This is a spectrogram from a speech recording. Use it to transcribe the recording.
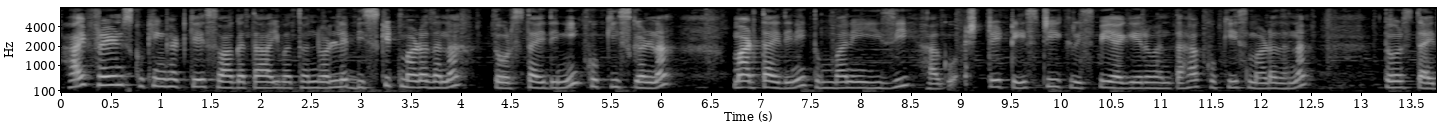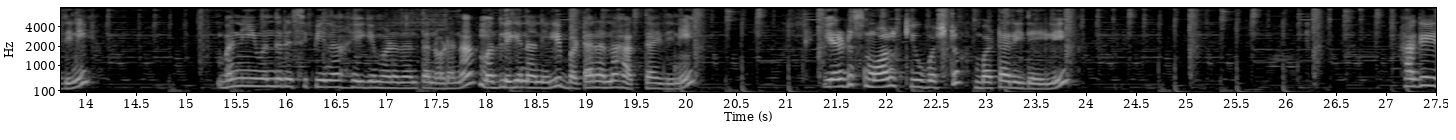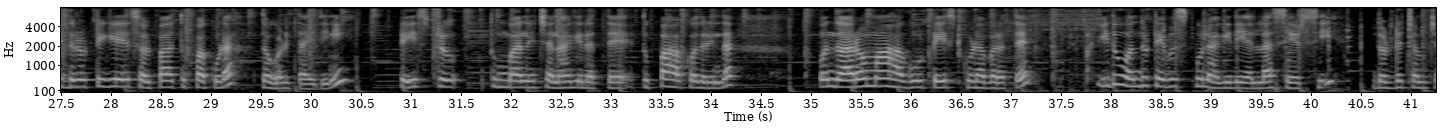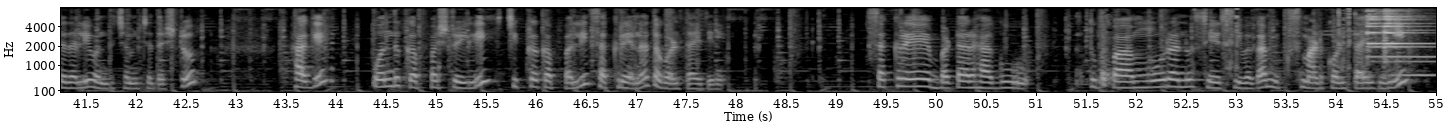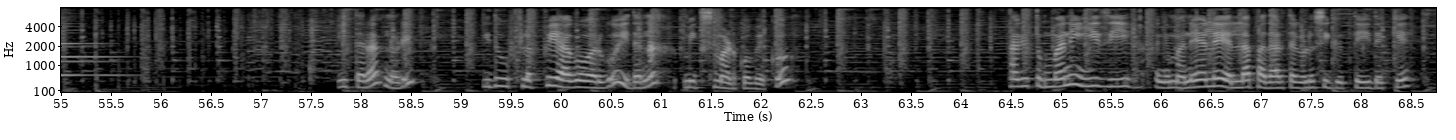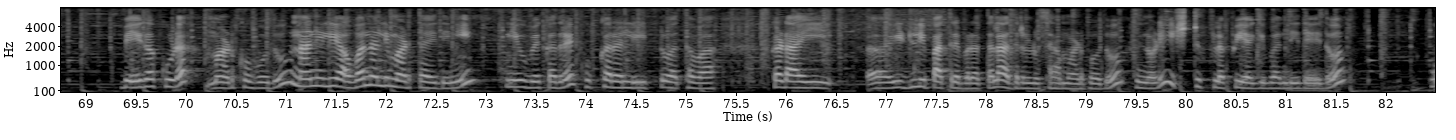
Hi friends cooking ಹಟ್ಗೆ ಸ್ವಾಗತ. ಇವತ್ತೊಂದು ಒಳ್ಳೆ ಬಿಸ್ಕಿಟ್ ಮಾಡೋದನ್ನು ತೋರಿಸ್ತಾ ಇದ್ದೀನಿ. ಕುಕ್ಕೀಸ್ಗಳನ್ನ ಮಾಡ್ತಾ ಇದ್ದೀನಿ. ತುಂಬಾ ಈಸಿ ಹಾಗೂ ಅಷ್ಟೇ ಟೇಸ್ಟಿ ಕ್ರಿಸ್ಪಿಯಾಗಿರುವಂತಹ ಕುಕ್ಕೀಸ್ ಮಾಡೋದನ್ನು ತೋರಿಸ್ತಾ ಇದ್ದೀನಿ. ಬನ್ನಿ, ಈ ಒಂದು ರೆಸಿಪಿನ ಹೇಗೆ ಮಾಡೋದಂತ ನೋಡೋಣ. ಮೊದಲಿಗೆ ನಾನಿಲ್ಲಿ ಬಟರನ್ನು ಹಾಕ್ತಾ ಇದ್ದೀನಿ. ಎರಡು ಸ್ಮಾಲ್ ಕ್ಯೂಬಷ್ಟು ಬಟರ್ ಇದೆ ಇಲ್ಲಿ. ಹಾಗೆ ಇದರೊಟ್ಟಿಗೆ ಸ್ವಲ್ಪ ತುಪ್ಪ ಕೂಡ ತಗೊಳ್ತಾ ಇದ್ದೀನಿ. ಟೇಸ್ಟು ತುಂಬಾ ಚೆನ್ನಾಗಿರುತ್ತೆ. ತುಪ್ಪ ಹಾಕೋದ್ರಿಂದ ಒಂದು ಅರೋಮಾ ಹಾಗೂ ಟೇಸ್ಟ್ ಕೂಡ ಬರುತ್ತೆ. ಇದು ಒಂದು ಟೇಬಲ್ ಸ್ಪೂನ್ ಆಗಿದೆ ಎಲ್ಲ ಸೇರಿಸಿ. ದೊಡ್ಡ ಚಮಚದಲ್ಲಿ ಒಂದು ಚಮಚದಷ್ಟು. ಹಾಗೆ ಒಂದು ಕಪ್ಪಷ್ಟು ಇಲ್ಲಿ ಚಿಕ್ಕ ಕಪ್ಪಲ್ಲಿ ಸಕ್ಕರೆಯನ್ನು ತಗೊಳ್ತಾ ಇದ್ದೀನಿ. ಸಕ್ಕರೆ ಬಟರ್ ಹಾಗೂ ತುಪ್ಪ ಮೂರನ್ನು ಸೇರಿಸಿ ಇವಾಗ ಮಿಕ್ಸ್ ಮಾಡ್ಕೊಳ್ತಾ ಇದ್ದೀನಿ. ಈ ಥರ ನೋಡಿ, ಇದು ಫ್ಲಫಿ ಆಗೋವರೆಗೂ ಇದನ್ನು ಮಿಕ್ಸ್ ಮಾಡ್ಕೋಬೇಕು. ಹಾಗೆ ತುಂಬಾ ಈಸಿ, ಹಾಗೆ ಮನೆಯಲ್ಲೇ ಎಲ್ಲ ಪದಾರ್ಥಗಳು ಸಿಗುತ್ತೆ ಇದಕ್ಕೆ. ಬೇಗ ಕೂಡ ಮಾಡ್ಕೋಬೋದು. ನಾನಿಲ್ಲಿ ಅವನಲ್ಲಿ ಮಾಡ್ತಾಯಿದ್ದೀನಿ ನೀವು ಬೇಕಾದರೆ ಕುಕ್ಕರಲ್ಲಿ ಇಟ್ಟು ಅಥವಾ ಕಡಾಯಿ ಇಡ್ಲಿ ಪಾತ್ರೆ ಬರುತ್ತಲ್ಲ ಅದರಲ್ಲೂ ಸಹ ಮಾಡ್ಬೋದು. ನೋಡಿ, ಇಷ್ಟು ಫ್ಲಫಿಯಾಗಿ ಬಂದಿದೆ ಇದು.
